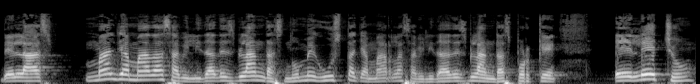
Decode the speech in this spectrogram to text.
de las mal llamadas habilidades blandas. No me gusta llamarlas habilidades blandas porque el hecho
